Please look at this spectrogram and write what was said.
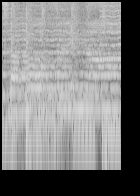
Presentes para o Senhor.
